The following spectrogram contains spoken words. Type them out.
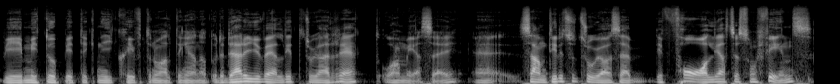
vi är mitt uppe i teknikskiften och allting annat och det där är ju väldigt, tror jag, rätt att ha med sig. Eh, samtidigt så tror jag att det farligaste som finns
